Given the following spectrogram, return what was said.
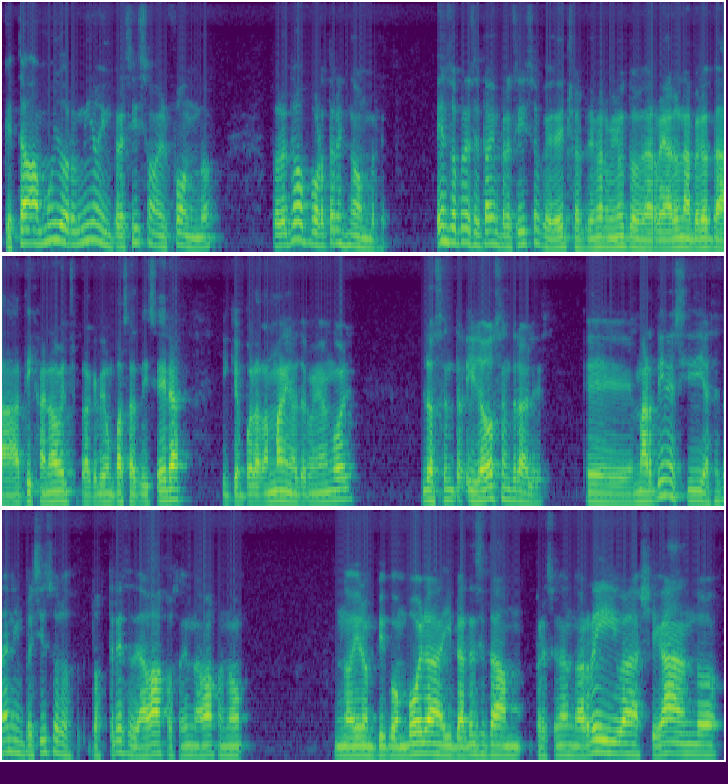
que estaba muy dormido e impreciso en el fondo, sobre todo por tres nombres. Enzo Pérez estaba impreciso, que de hecho el primer minuto le regaló una pelota a Tijanovic para que le dé un pase a Ticera y que por Armani no terminó en gol. Los y los dos centrales, eh, Martínez y Díaz están imprecisos los, tres de abajo, saliendo abajo, no, no dieron pie con bola y Platense estaba presionando arriba, llegando.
